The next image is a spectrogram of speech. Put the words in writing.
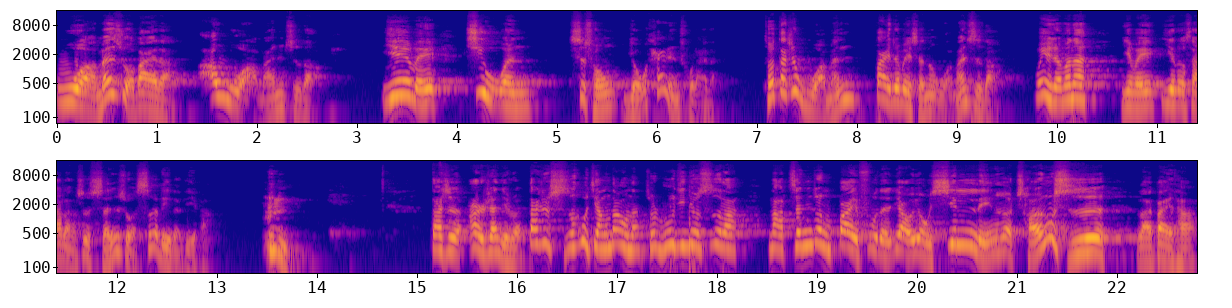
我们所拜的啊，我们知道，因为救恩是从犹太人出来的，说，但是我们拜这位神呢，我们知道为什么呢？因为耶路撒冷是神所设立的地方。但是二十三节说，但是时候将到呢，说如今就是了。那真正拜父的要用心灵和诚实来拜他。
